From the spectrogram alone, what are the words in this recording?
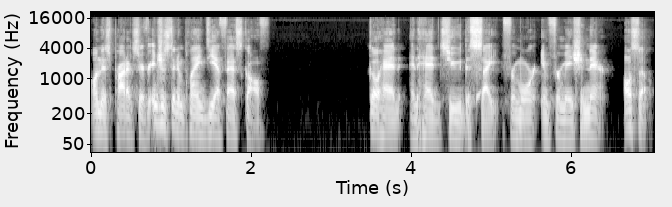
on this product. So if you're interested in playing DFS golf, go ahead and head to the site for more information there. Also,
